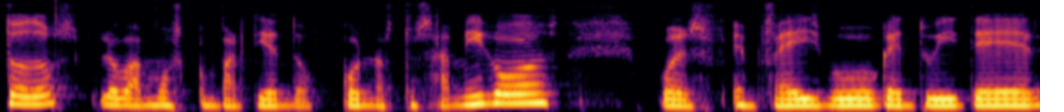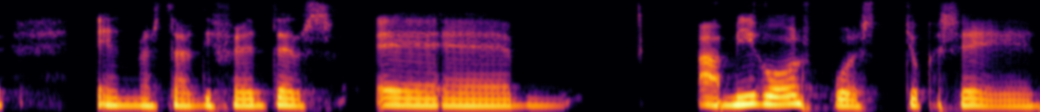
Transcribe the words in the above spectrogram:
todos lo vamos compartiendo con nuestros amigos, pues en Facebook, en Twitter, en nuestras diferentes eh, amigos, pues yo qué sé,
